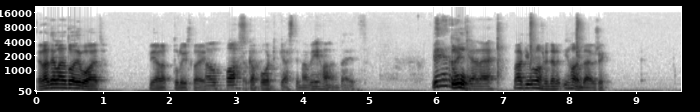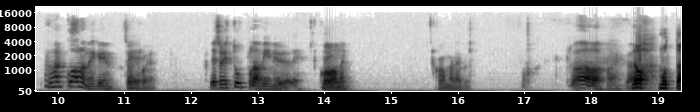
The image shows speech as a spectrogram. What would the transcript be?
Elätellään toivoa, että vielä tulisi tai... Tää on paska podcast, mä vihaan teitä. Vittu! Perkele! Mäkin unohdin tän nyt ihan täysin. Vaan 30. Se oli paljon. Ja se oli tupla vinyyli. Kolme. Niin. Kolme levyä. Oh my god. No, mutta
